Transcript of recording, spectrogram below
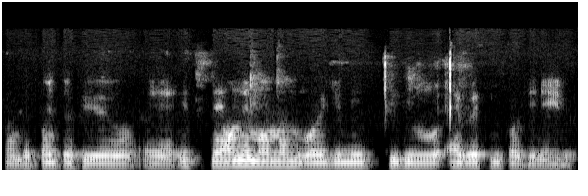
from the point of view. Uh, it's the only moment where you need to do everything coordinated.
